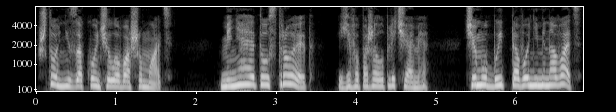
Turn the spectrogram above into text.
что не закончила ваша мать. Меня это устроит». Ева пожала плечами. «Чему быть, того не миновать.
